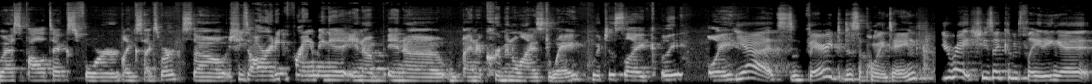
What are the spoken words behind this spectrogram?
U.S. politics for like sex work. So she's already framing it in a in a in a criminalized way, which is like, oy. Yeah, it's very disappointing. You're right. She's like conflating it.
